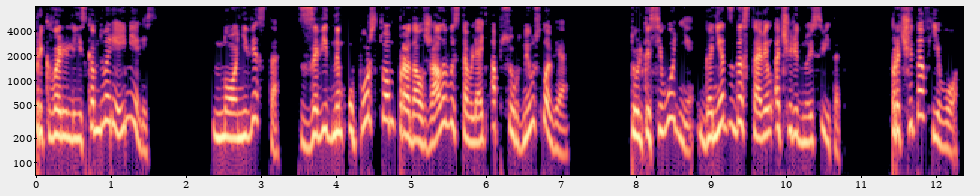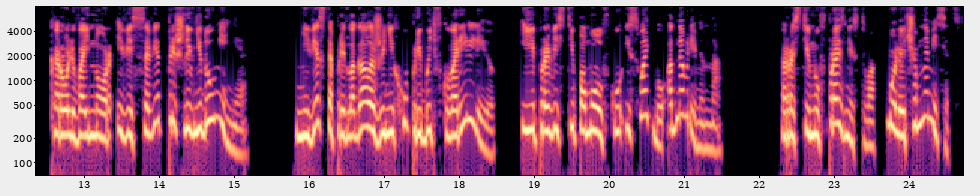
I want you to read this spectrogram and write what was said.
при каварелийском дворе имелись. Но невеста с завидным упорством продолжала выставлять абсурдные условия. Только сегодня гонец доставил очередной свиток. Прочитав его, король Вайнор и весь совет пришли в недоумение. Невеста предлагала жениху прибыть в Квариллию и провести помолвку и свадьбу одновременно, растянув празднество более чем на месяц.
